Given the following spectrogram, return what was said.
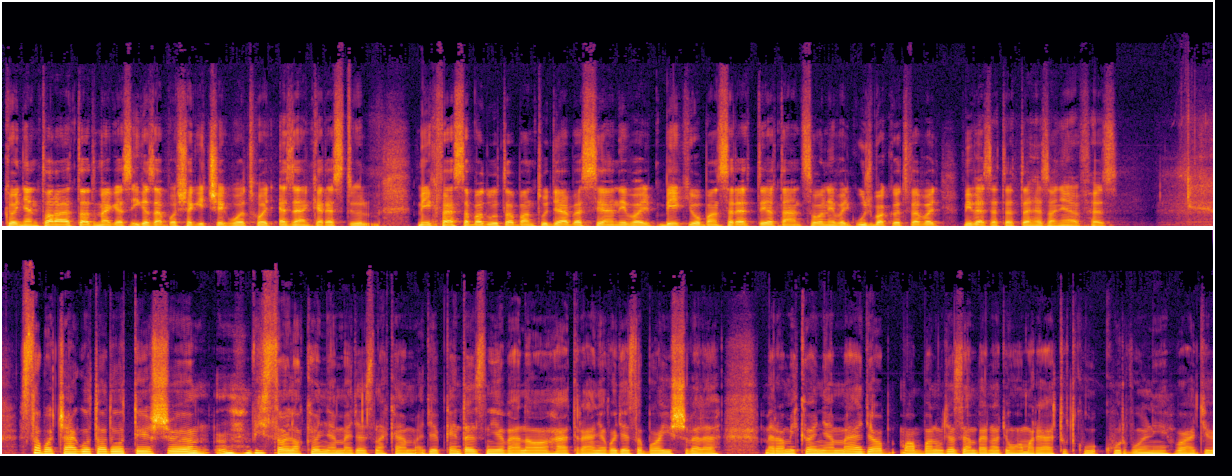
könnyen találtad meg? Ez igazából segítség volt, hogy ezen keresztül még felszabadultabban tudjál beszélni, vagy békjóban szerettél táncolni, vagy gúzsba kötve, vagy mi vezetett ehhez a nyelvhez? Szabadságot adott, és viszonylag könnyen megy ez nekem. Egyébként ez nyilván a hátránya, vagy ez a baj is vele, mert ami könnyen megy, abban ugye az ember nagyon hamar el tud kurvulni, vagy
